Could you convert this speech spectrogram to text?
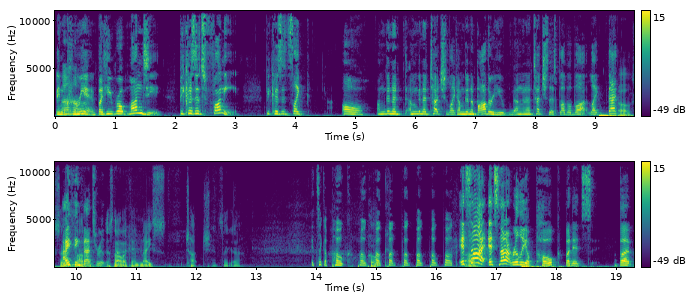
In uh-huh. Korean, but he wrote manji because it's funny. Because it's like oh, I'm going to I'm going to touch like I'm going to bother you. I'm going to touch this blah blah blah. Like that Oh, so I think not- that's really It's not like a nice touch. It's like a. It's like a poke, poke, poke, Poke. poke, poke, poke, poke, poke. It's oh. not. It's not really a poke, but it's. But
